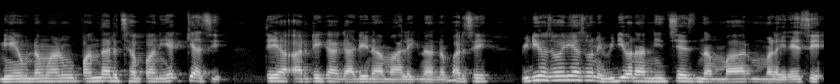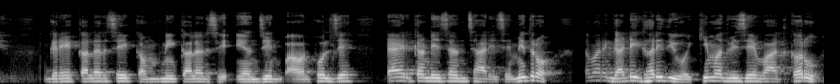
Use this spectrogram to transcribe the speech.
નેવું નવ્વાણું પંદર છપ્પન એક્યાસી, તે અર્ટિકા ગાડીના માલિકના નંબર છે. વીડિયો જોઈ રહ્યા છો ને, વિડીયોના નીચે જ નંબર મળી રહેશે. ગ્રે કલર છે, કંપની કલર છે, એન્જિન પાવરફુલ છે ટાયર કન્ડિશન સારી છે. મિત્રો, તમારે ગાડી ખરીદવી હોય, કિંમત વિશે વાત કરું,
